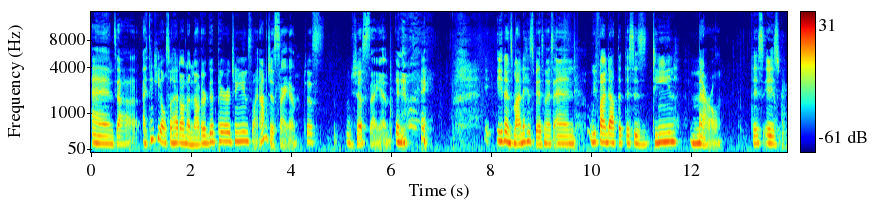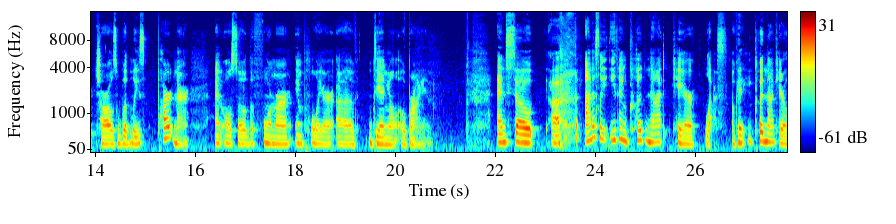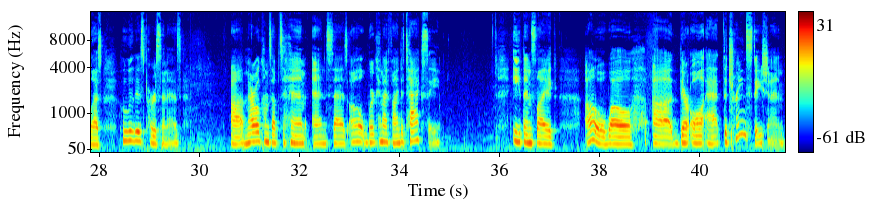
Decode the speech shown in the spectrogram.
And uh, I think he also had on another good pair of jeans. Like I'm just saying, just just saying. Anyway, Ethan's minding his business, and we find out that this is Dean Merrill. This is Charles Woodley's partner and also the former employer of Daniel O'Brien. And so, uh, honestly, Ethan could not care less. Okay, he could not care less who this person is. Uh, Merrill comes up to him and says, Oh, where can I find a taxi? Ethan's like, Oh, well, uh, they're all at the train station.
